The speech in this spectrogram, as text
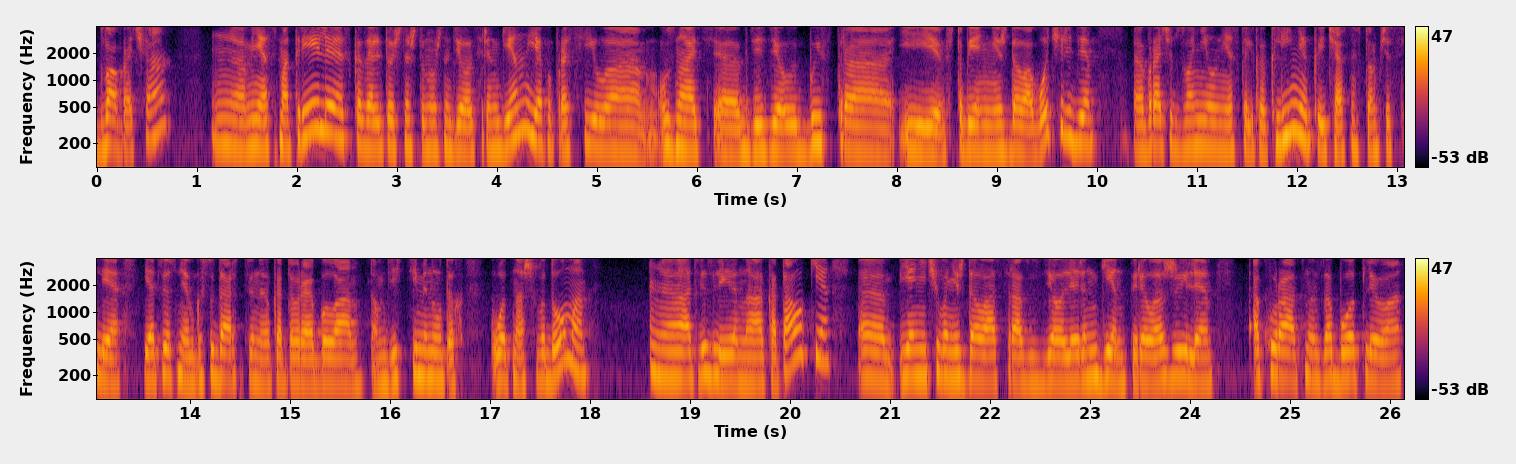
два врача, Меня осмотрели, сказали точно, что нужно делать рентген. Я попросила узнать, э, где сделают быстро, и чтобы я не ждала в очереди. Э, врач обзвонил несколько клиник, и частных в том числе, и отвез меня в государственную, которая была там, в 10 минутах от нашего дома. Э, отвезли на каталке. Я ничего не ждала, сразу сделали рентген, переложили аккуратно, заботливо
